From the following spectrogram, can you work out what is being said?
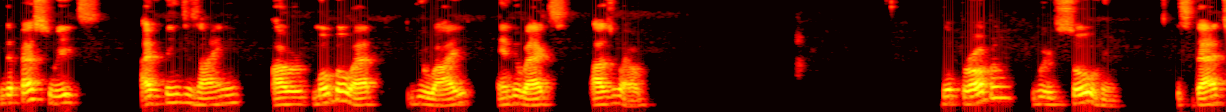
In the past weeks, I've been designing our mobile app UI and UX as well. The problem we're solving is that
